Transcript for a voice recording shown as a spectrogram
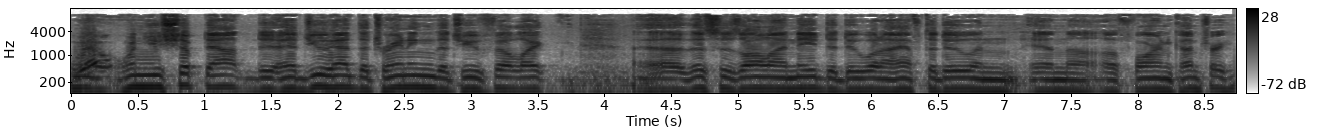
When, Well- when you shipped out, had you had the training that you felt like uh, this is all I need to do what I have to do in in a, a foreign country?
